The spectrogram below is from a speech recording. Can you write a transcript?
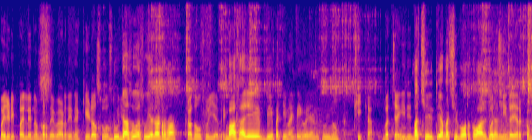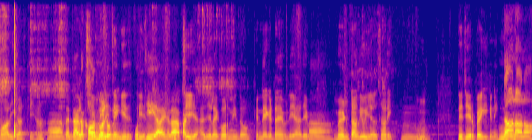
ਬਾਈ ਜਿਹੜੀ ਪਹਿਲੇ ਨੰਬਰ ਦੇ ਬੈਠਦੇ ਨੇ ਕਿਹੜਾ ਸੂਆ ਸੂਈ? ਦੂਜਾ ਸੂਆ ਸੂਈ ਆ ਡਾਕਟਰ ਸਾਹਿਬ। ਕਦੋਂ ਸੂਈ ਹੈ ਵੀਰੇ? ਬਸ ਹਜੇ 20 25 ਮਿੰਟ ਹੀ ਹੋਏ ਹਨ ਸੂਈ ਨੂੰ। ਠੀਕ ਆ। ਬੱਚਾ ਕੀ ਦੇ ਬੱਚੀ ਦਿੱਤੀ ਆ ਬੱਚੀ ਬਹੁਤ ਕੁਆਲਿਟੀ ਵਾਲੀ ਬੱਚੀ ਤਾਂ ਯਾਰ ਕਮਾਲ ਹੀ ਕਰਤੀ ਹਨਾ ਹਾਂ ਤੇ ਡਾਕਟਰ ਬੱਚੀ ਖੌਰਨੀ ਬੜੀ ਤੋਂ ਚੰਗੀ ਵੀ ਦਿੱਤੀ ਹੈ। ਉੱਚੀ ਆ ਇਹ ਲਾ ਉੱਚੀ ਹੈ ਹਜੇ ਲੈ ਖੁਰਨੀ ਤੋਂ। ਕਿੰਨੇ ਕ ਟਾਈਮ ਦੀ ਹੈ ਹਜੇ ਹਾਂ। ਮਿੰਟਾਂ ਦੀ ਹੋਈ ਆ ਸਾਰੀ। ਹੂੰ। ਤੇ ਜੇਰ ਪੈ ਗਈ ਕਿ ਨਹੀਂ? ਨਾ ਨਾ ਨਾ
